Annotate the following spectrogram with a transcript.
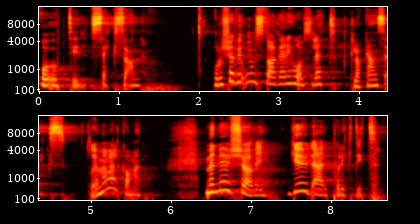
och upp till sexan. Och då kör vi onsdagar i Hovslätt klockan sex. Då är man välkommen. Men nu kör vi. Gud är på riktigt.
